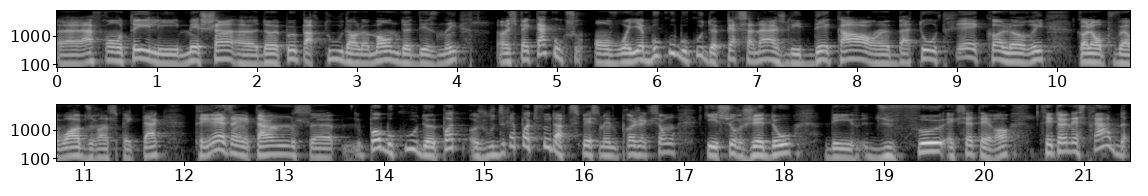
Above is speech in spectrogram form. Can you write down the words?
euh, affronter les méchants euh, d'un peu partout dans le monde de Disney. Un spectacle où on voyait beaucoup, beaucoup de personnages, les décors, un bateau très coloré que l'on pouvait voir durant le spectacle très intense. Euh, pas beaucoup de. Je vous dirais pas de feu d'artifice, mais une projection qui est sur jet d'eau, du feu, etc. C'est un estrade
